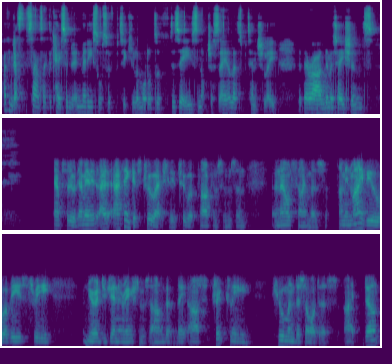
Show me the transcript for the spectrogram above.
I think that sounds like the case in, in many sorts of particular models of disease, not just ALS potentially, that there are limitations. Absolutely. I mean, I, I think it's true, actually, true of Parkinson's and, and Alzheimer's. I mean, my view of these three neurodegenerations are that they are strictly human disorders. I don't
